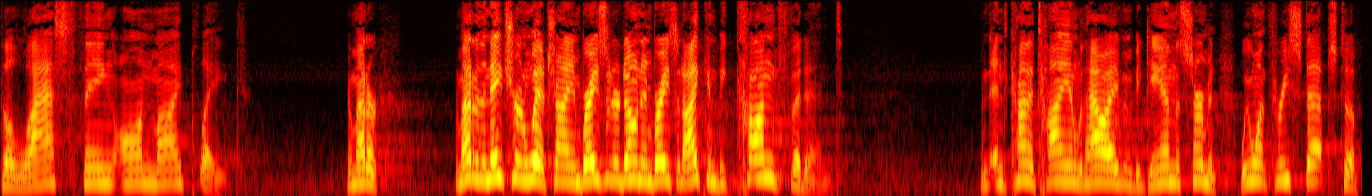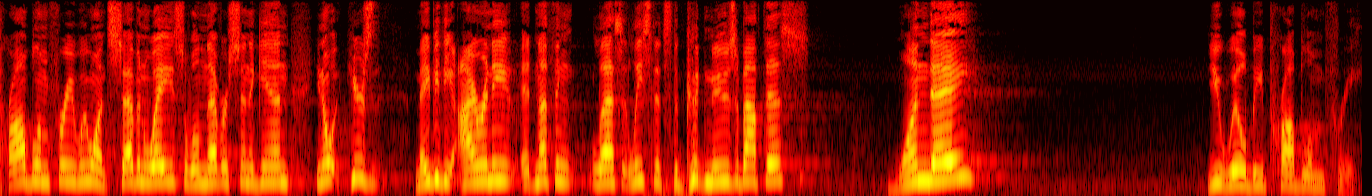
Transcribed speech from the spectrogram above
the last thing on my plate. No matter, no matter the nature in which I embrace it or don't embrace it, I can be confident. And, and kind of tie in with how I even began the sermon. We want three steps to problem free. We want seven ways so we'll never sin again. You know, here's maybe the irony, at nothing less, at least it's the good news about this. One day, you will be problem free.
